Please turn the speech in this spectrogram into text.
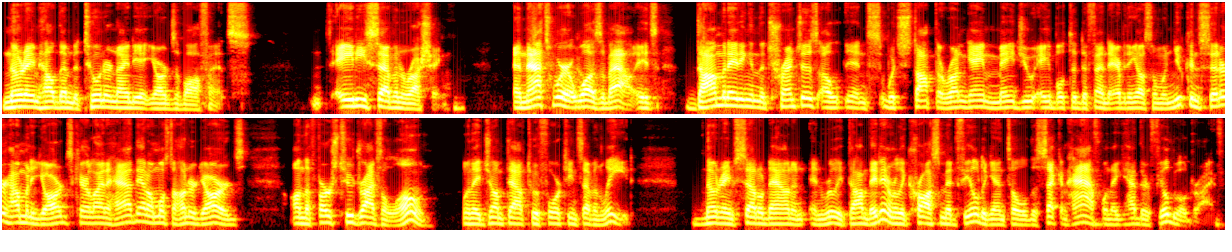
Notre Dame held them to 298 yards of offense, 87 rushing. And that's where it was about. It's dominating in the trenches, uh, which stopped the run game, made you able to defend everything else. And when you consider how many yards Carolina had, they had almost 100 yards on the first two drives alone when they jumped out to a 14 7 lead. Notre Dame settled down and, and really dominated. They didn't really cross midfield again until the second half when they had their field goal drive.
